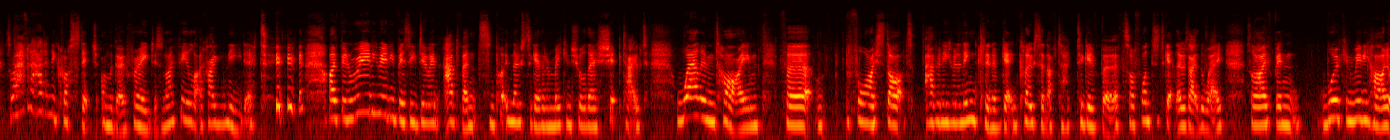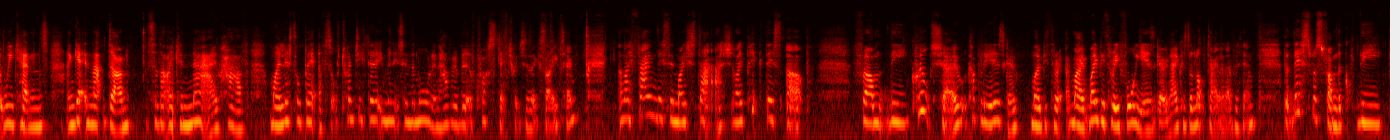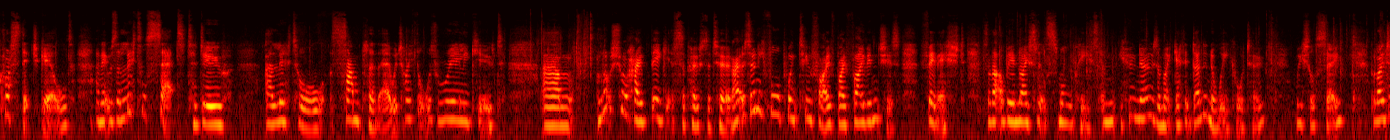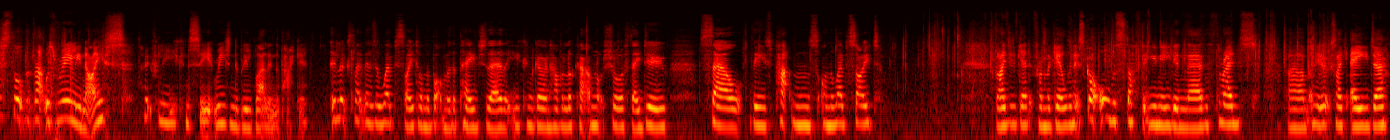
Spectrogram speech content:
So I haven't had any cross stitch on the go for ages and I feel like I need it. I've been really, really busy doing advents and putting those together and making sure they're shipped out well in time for before I start having even an inkling of getting close enough to, to give birth. So I've wanted to get those out of the way. So I've been working really hard at weekends and getting that done so that I can now have my little bit of sort of 20 30 minutes in the morning having a bit of cross stitch which is exciting. And I found this in my stash and I picked this up from the quilt show a couple of years ago maybe three maybe three four years ago now because of lockdown and everything. But this was from the the cross stitch guild and it was a little set to do a little sampler there which I thought was really cute um, I'm not sure how big it's supposed to turn out. It's only 4.25 by 5 inches finished. So that'll be a nice little small piece. And who knows, I might get it done in a week or two. We shall see. But I just thought that that was really nice. Hopefully you can see it reasonably well in the packet. It looks like there's a website on the bottom of the page there that you can go and have a look at. I'm not sure if they do sell these patterns on the website but I did get it from the guild and it's got all the stuff that you need in there the threads um, and it looks like Aida.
